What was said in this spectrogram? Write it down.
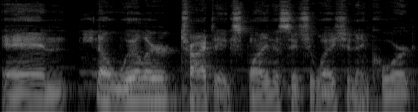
And, you know, Wheeler tried to explain the situation in court.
